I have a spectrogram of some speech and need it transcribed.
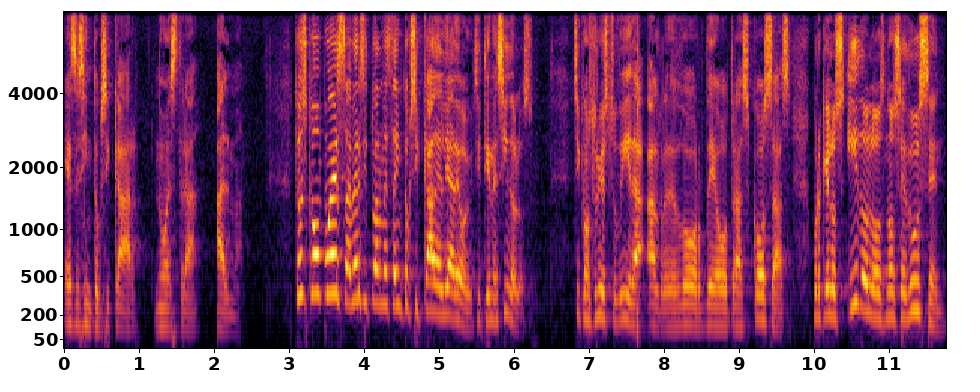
es desintoxicar nuestra alma. Entonces, ¿cómo puedes saber si tu alma está intoxicada el día de hoy? Si tienes ídolos, si construyes tu vida alrededor de otras cosas, porque los ídolos nos seducen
